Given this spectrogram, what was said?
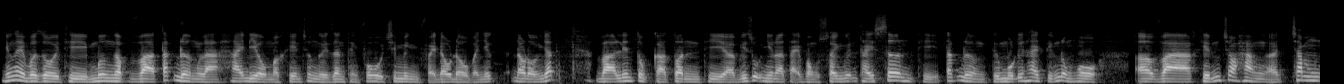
Những ngày vừa rồi thì mưa ngập và tắc đường là hai điều mà khiến cho người dân thành phố Hồ Chí Minh phải đau đầu và nhức, đau đầu nhất. Và liên tục cả tuần thì à, ví dụ như là tại vòng xoay Nguyễn Thái Sơn thì tắc đường từ 1 đến 2 tiếng đồng hồ Ờ, và khiến cho hàng ờ, trăm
